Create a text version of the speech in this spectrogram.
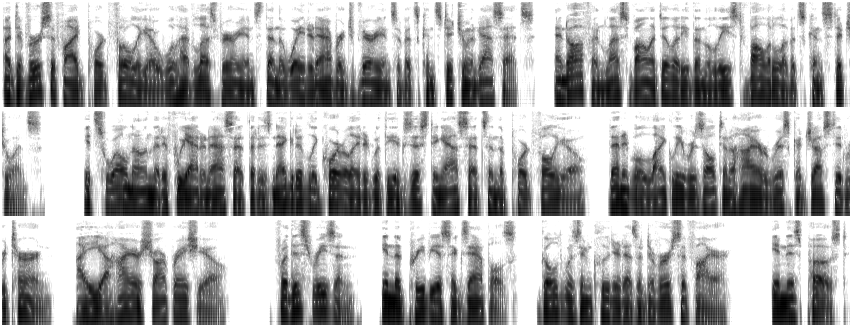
a diversified portfolio will have less variance than the weighted average variance of its constituent assets, and often less volatility than the least volatile of its constituents. It's well known that if we add an asset that is negatively correlated with the existing assets in the portfolio, then it will likely result in a higher risk-adjusted return, i.e. a higher Sharpe ratio. For this reason, in the previous examples, gold was included as a diversifier. In this post,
